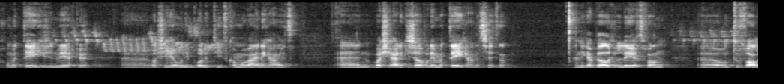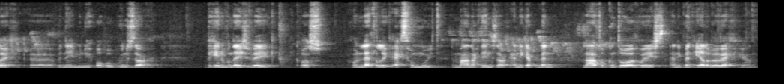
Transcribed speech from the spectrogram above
gewoon met tegenzin werken. Uh, was je helemaal niet productief, kwam er weinig uit. En was je eigenlijk jezelf alleen maar tegen aan het zitten. En ik heb wel geleerd van, uh, want toevallig, uh, we nemen nu op op woensdag, begin van deze week. Ik was gewoon letterlijk echt vermoeid. Maandag, dinsdag. En ik heb, ben later op kantoor geweest en ik ben eerder weer weggegaan.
